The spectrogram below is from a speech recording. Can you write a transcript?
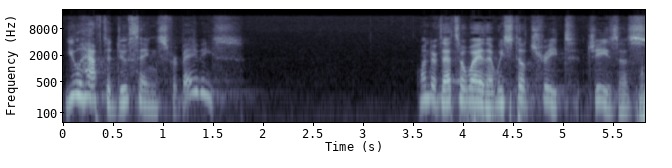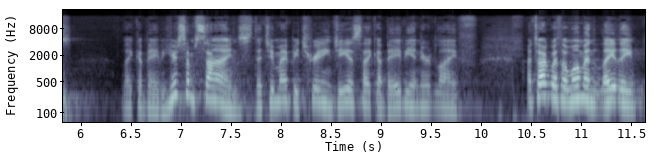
You have to do things for babies. Wonder if that's a way that we still treat Jesus like a baby. Here's some signs that you might be treating Jesus like a baby in your life. I talked with a woman lately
